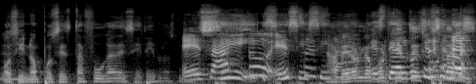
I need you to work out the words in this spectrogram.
O si no, pues esta fuga de cerebros. Exacto, sí, sí, sí, A ver, Olga, este, algo que se nos,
